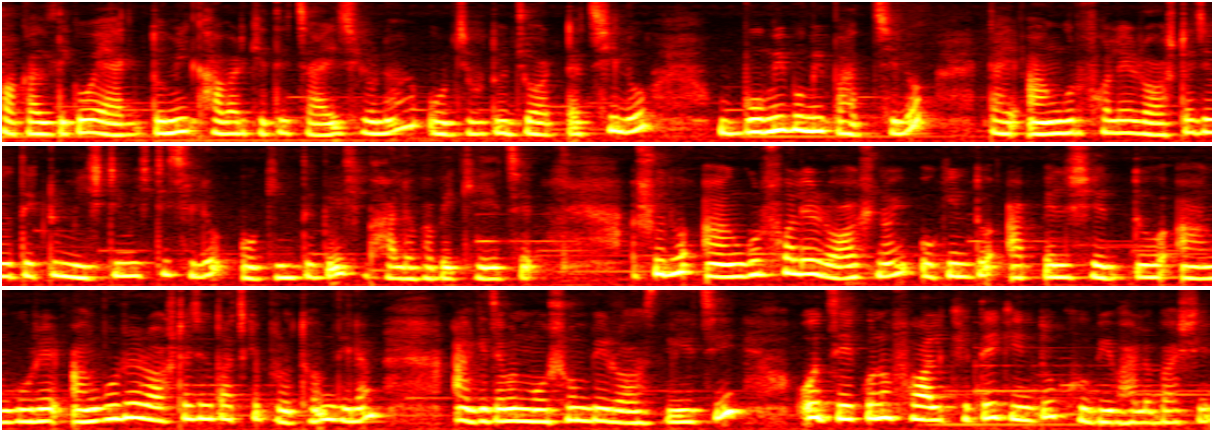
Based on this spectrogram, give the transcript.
সকাল থেকেও একদমই খাবার খেতে চাইছিল না, ওর যেহেতু জ্বরটা ছিল, বমি বমি পাচ্ছিল, তাই আঙ্গুর ফলের রসটা যেহেতু একটু মিষ্টি মিষ্টি ছিল, ও কিন্তু বেশ ভালোভাবে খেয়েছে। শুধু আঙ্গুর ফলের রস নয়, ও কিন্তু আপেল সেদ্ধ, আঙ্গুরের আঙ্গুরের রসটা যেহেতু আজকে প্রথম দিলাম, আগে যেমন মৌসুম্বির রস দিয়েছি, ও যে কোনো ফল খেতেই কিন্তু খুবই ভালোবাসে।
